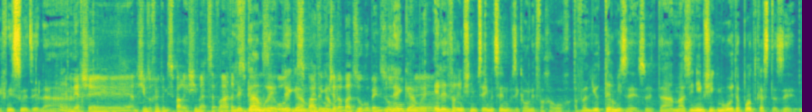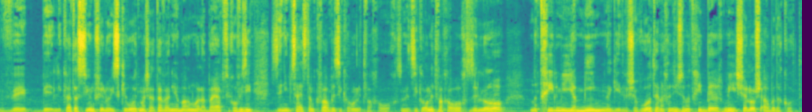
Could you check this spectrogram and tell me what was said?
הכניסו את זה ל... כן, אני מניח שאנשים זוכרים את המספר האישי מהצבא, את המספר לגמרי, הזהות, לגמרי, מספר זהות לגמרי. של הבת זוג או בן זוג. לגמרי. ו- אלה דברים שנמצאים אצלנו בזיכרון לטווח ארוך. אבל יותר מזה, זאת אומרת, המאזינים שיגמרו את הפודקאסט הזה, ולקראת הסיום שלו יזכרו את מה שאתה ואני אמרנו על הבעיה הפסיכופיזית, זה נמצא אצלם כבר בזיכרון לטווח ארוך. זאת אומרת, זיכרון לטווח ארוך זה לא מתחיל מימים, נגיד, ושבועות, אלא אנחנו יודעים שזה מתחיל בערך משלוש-ארבע דקות.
